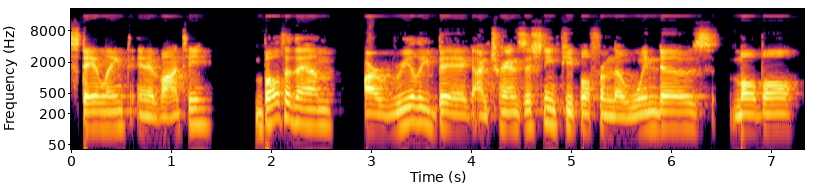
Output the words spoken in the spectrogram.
StayLinked and Ivanti. Both of them are really big on transitioning people from the Windows mobile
